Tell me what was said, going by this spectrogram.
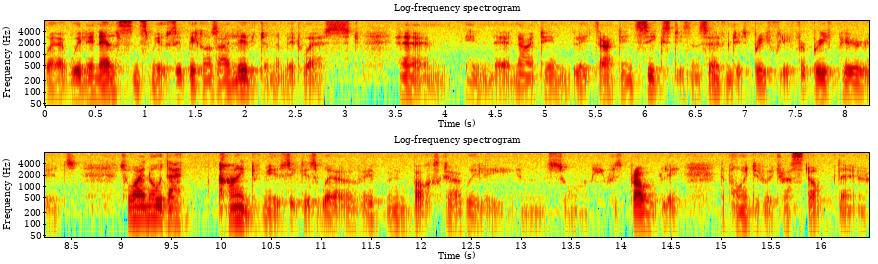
uh, Willie Nelson's music because I lived in the Midwest um, in the 19, late 1960s and 70s briefly for brief periods. So I know that kind of music as well, and Boxcar Willie and so on. He was probably the point at which I stopped there.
